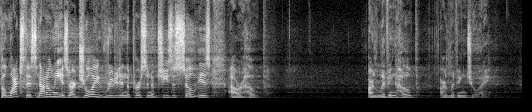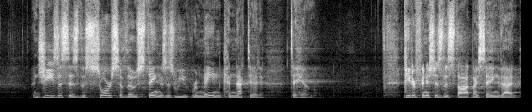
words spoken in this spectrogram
But watch this not only is our joy rooted in the person of Jesus, so is our hope. Our living hope, our living joy. And Jesus is the source of those things as we remain connected to Him. Peter finishes this thought by saying that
